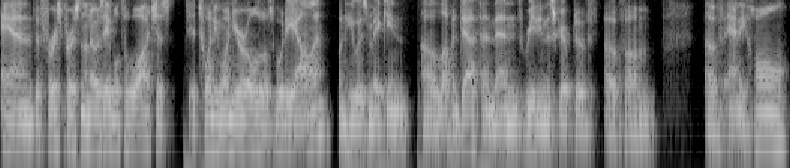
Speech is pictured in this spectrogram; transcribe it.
And the first person that I was able to watch as a 21 year old was Woody Allen when he was making uh, Love and Death, and then reading the script of of um, of Annie Hall.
